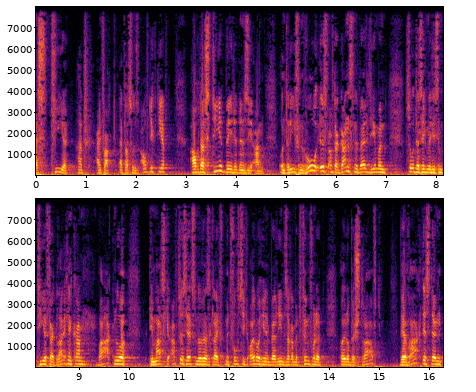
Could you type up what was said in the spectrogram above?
das Tier hat einfach etwas uns aufdiktiert. Auch das Tier beteten sie an und riefen, wo ist auf der ganzen Welt jemand so, dass ich mit diesem Tier vergleichen kann? Wagt nur, die Maske abzusetzen oder das gleich mit 50 Euro hier in Berlin sogar mit 500 Euro bestraft. Wer wagt es denn,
